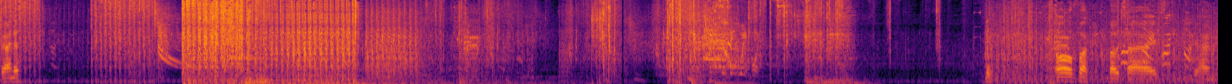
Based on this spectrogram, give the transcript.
Behind us. Oh fuck. Both sides. Behind me.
